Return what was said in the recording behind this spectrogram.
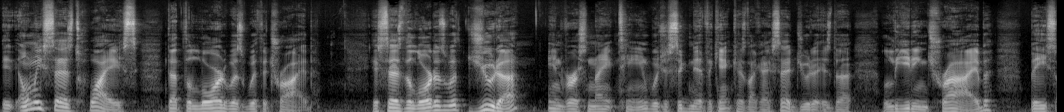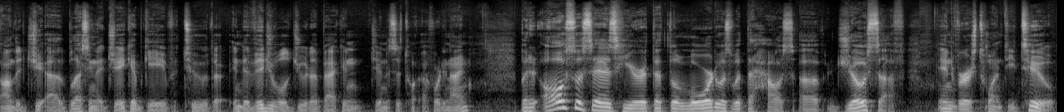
it, only says twice that the Lord was with a tribe. It says the Lord is with Judah in verse 19, which is significant because, like I said, Judah is the leading tribe based on the uh, blessing that Jacob gave to the individual Judah back in Genesis uh, 49. But it also says here that the Lord was with the house of Joseph in verse 22.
